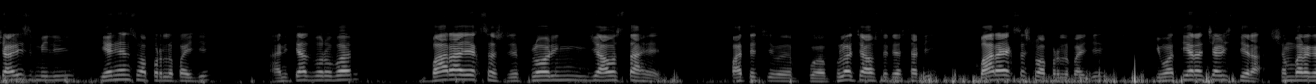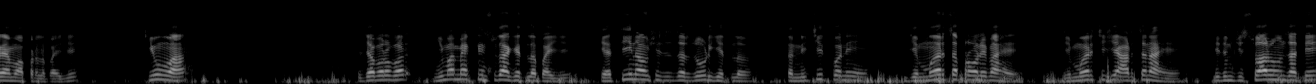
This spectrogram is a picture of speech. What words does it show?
चाळीस मिली एनहेन्स वापरलं पाहिजे. आणि त्याचबरोबर बारा एकसष्ट जे जी अवस्था आहे पात्याची फुलाची अवस्था त्यासाठी बारा एकसष्ट वापरलं पाहिजे. किंवा तेरा चाळीस तेरा शंभर ग्रॅम वापरलं पाहिजे. किंवा त्याच्याबरोबर इमामॅक्टिन सुद्धा घेतलं पाहिजे. या तीन औषधं जर जोड घेतलं तर निश्चितपणे जे मरचा प्रॉब्लेम आहे जी मरची जी अडचण आहे ती तुमची सॉल्व्ह होऊन जाते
